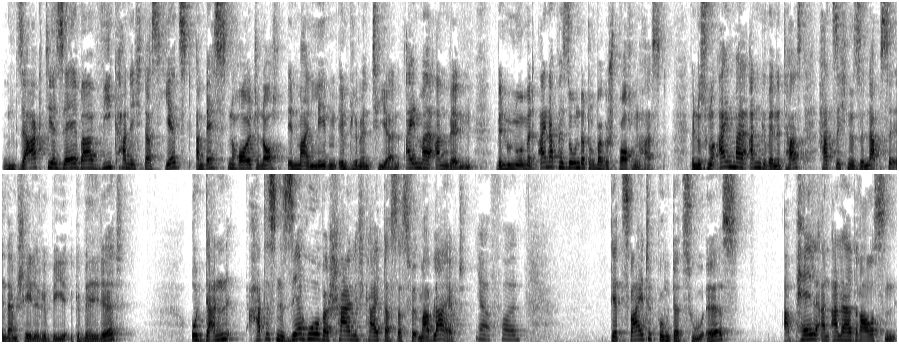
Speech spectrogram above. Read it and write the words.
sag dir selber, wie kann ich das jetzt am besten heute noch in mein Leben implementieren, einmal anwenden. Wenn du nur mit einer Person darüber gesprochen hast, wenn du es nur einmal angewendet hast, hat sich eine Synapse in deinem Schädel gebildet und dann hat es eine sehr hohe Wahrscheinlichkeit, dass das für immer bleibt. Ja, voll. Der zweite Punkt dazu ist, Appell an alle da draußen.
